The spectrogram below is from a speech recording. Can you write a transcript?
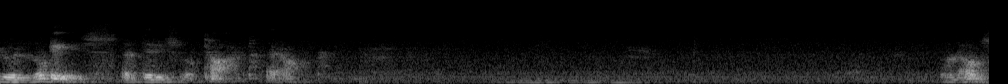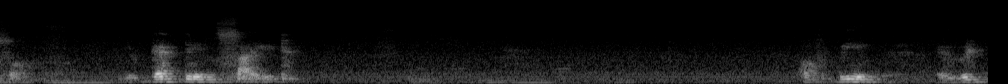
You will notice that there is no thought around. and also you get the insight of being a witness.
